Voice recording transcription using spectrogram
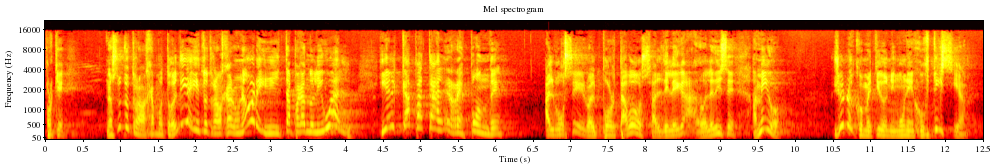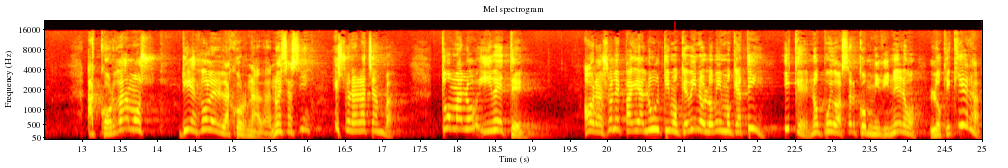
Porque nosotros trabajamos todo el día y estos trabajaron una hora y está pagándole igual. Y el capataz le responde al vocero, al portavoz, al delegado, le dice, amigo, yo no he cometido ninguna injusticia. Acordamos 10 dólares la jornada, ¿no es así? Eso era la chamba. Tómalo y vete. Ahora, yo le pagué al último que vino lo mismo que a ti. ¿Y qué? ¿No puedo hacer con mi dinero lo que quiera?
